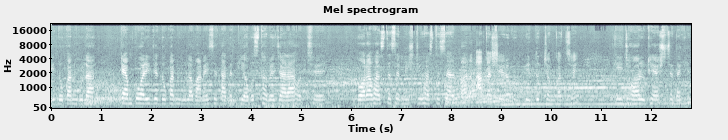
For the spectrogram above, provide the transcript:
এই দোকানগুলা টেম্পোয়ারি যে দোকানগুলা বানাইছে, তাদের কি অবস্থা হবে? যারা হচ্ছে বড়া ভাজতেছে, মিষ্টি ভাজতেছে, আর আকাশে এরকম বিদ্যুৎ চমকাচ্ছে, কি ঝড় উঠে আসছে দেখেন।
